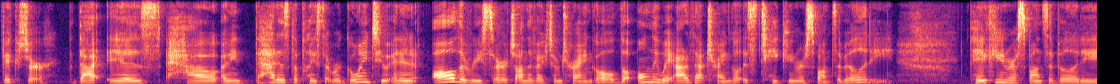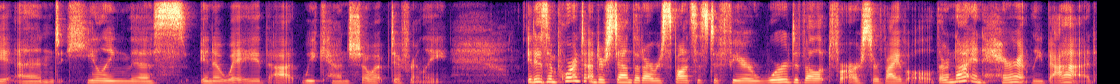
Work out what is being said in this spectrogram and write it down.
victor. That is how, I mean, that is the place that we're going to. And in all the research on the victim triangle, the only way out of that triangle is taking responsibility taking responsibility and healing this in a way that we can show up differently. It is important to understand that our responses to fear were developed for our survival. They're not inherently bad,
